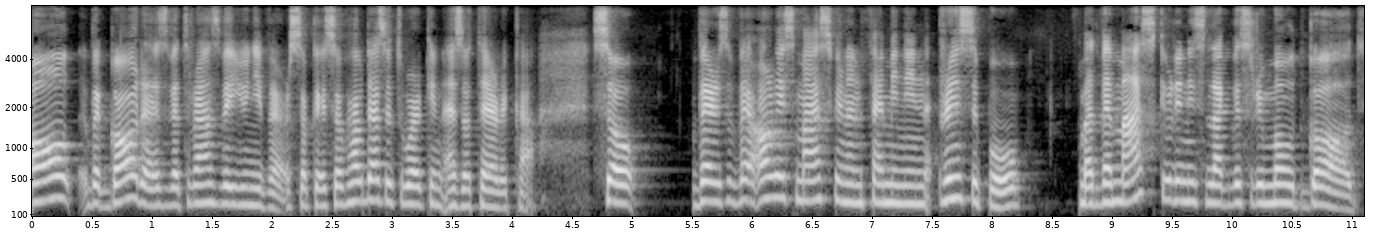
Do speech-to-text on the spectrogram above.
all the goddess that runs the universe. Okay. So how does it work in esoterica? So there's there always masculine and feminine principle but the masculine is like this remote God.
